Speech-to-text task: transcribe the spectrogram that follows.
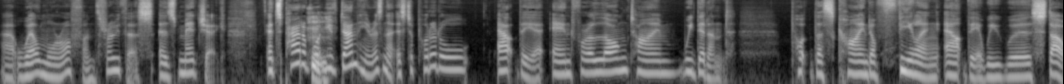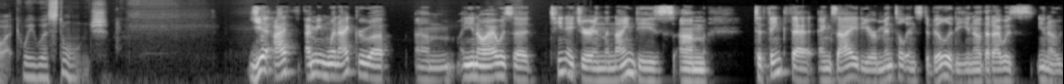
uh, well more often through this is magic. It's part of what hmm. you've done here, isn't it? Is to put it all out there, and for a long time we didn't put this kind of feeling out there. We were stoic, we were staunch. Yeah, I, I mean, when I grew up, um, you know, I was a teenager in the 90s. Um, to think that anxiety or mental instability, you know, that I was, you know,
